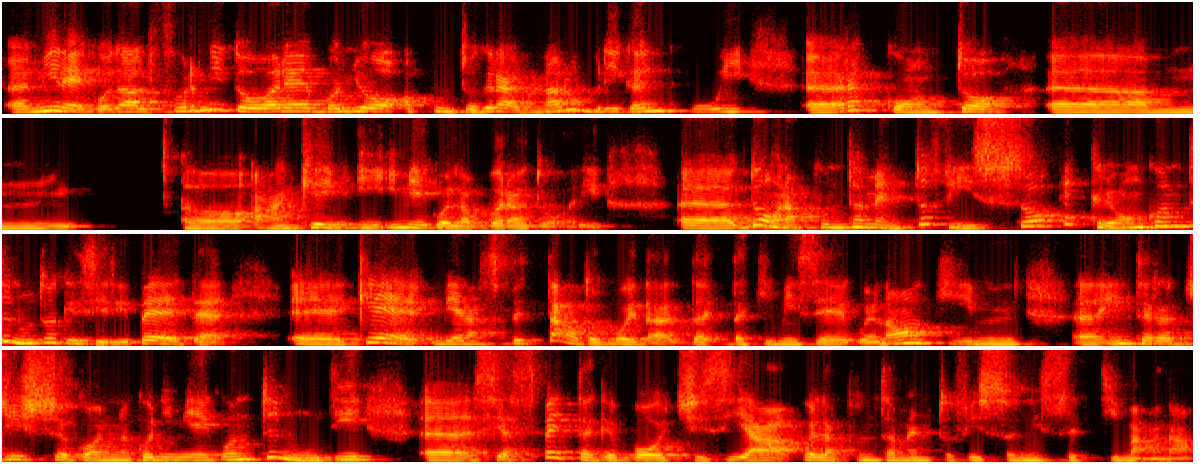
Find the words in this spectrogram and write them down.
eh, mi reco dal fornitore, voglio appunto creare una rubrica in cui eh, racconto... Ehm, Uh, anche i, i, miei collaboratori. Uh, do un appuntamento fisso e creo un contenuto che si ripete, eh, che viene aspettato poi da, da, da chi mi segue, no? chi mh, eh, interagisce con, con, i miei contenuti eh, si aspetta che poi ci sia quell'appuntamento fisso ogni settimana.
